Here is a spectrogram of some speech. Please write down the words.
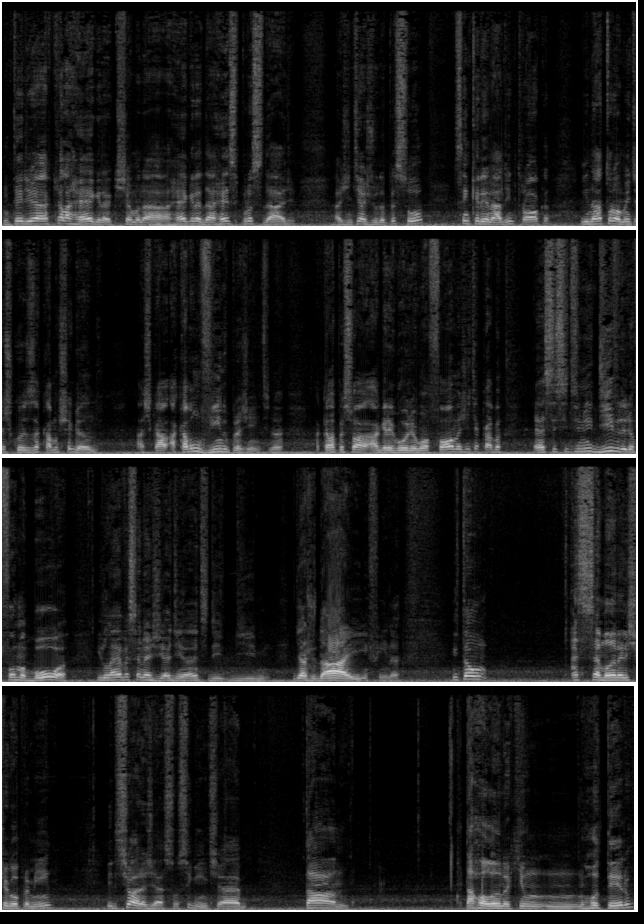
Entende? É aquela regra que chama da regra da reciprocidade. A gente ajuda a pessoa sem querer nada em troca e naturalmente as coisas acabam chegando. Acabam vindo pra gente, né? Aquela pessoa agregou de alguma forma, a gente acaba é, se sentindo em dívida de uma forma boa e leva essa energia adiante de, de, de ajudar, e, enfim, né? Então, essa semana ele chegou pra mim e disse: Olha, Gerson, é o seguinte, é, tá, tá rolando aqui um, um, um, roteiro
